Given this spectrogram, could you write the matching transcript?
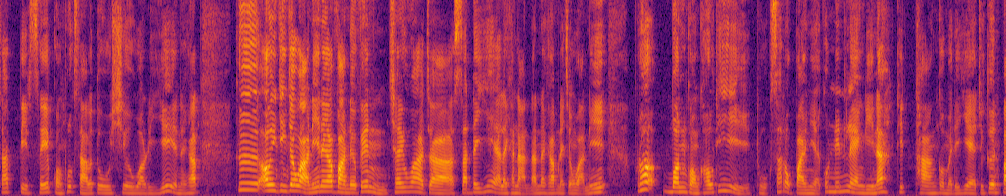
ซัดติดเซฟของผู้รักษาประตูเชลวาริเย่นะครับคือเอาจริงๆ จังหวะนี้นะครับฟานเดอร์เฟนใช่ว่าจะซัดได้แย่อะไรขนาดนั้นนะครับในจังหวะนี้ เพราะบอลของเขาที่ถูกซัดออกไปเนี่ยก็เน้นแรงดีนะ ทิศทางก็ไม่ได้แย่จนเกินไป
